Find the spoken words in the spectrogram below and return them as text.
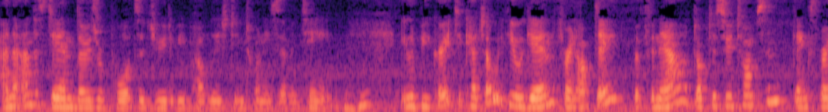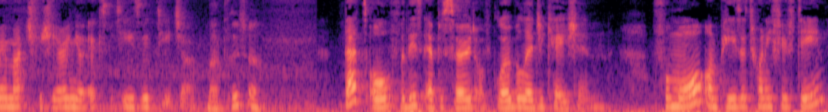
And I understand those reports are due to be published in 2017. Mm-hmm. It would be great to catch up with you again for an update, but for now, Dr. Sue Thomson, thanks very much for sharing your expertise with Teacher. My pleasure. That's all for this episode of Global Education. For more on PISA 2015,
